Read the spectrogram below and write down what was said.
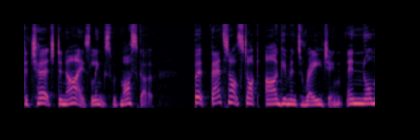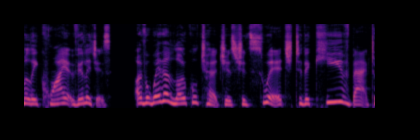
The church denies links with Moscow, but that's not stopped arguments raging in normally quiet villages over whether local churches should switch to the Kiev backed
